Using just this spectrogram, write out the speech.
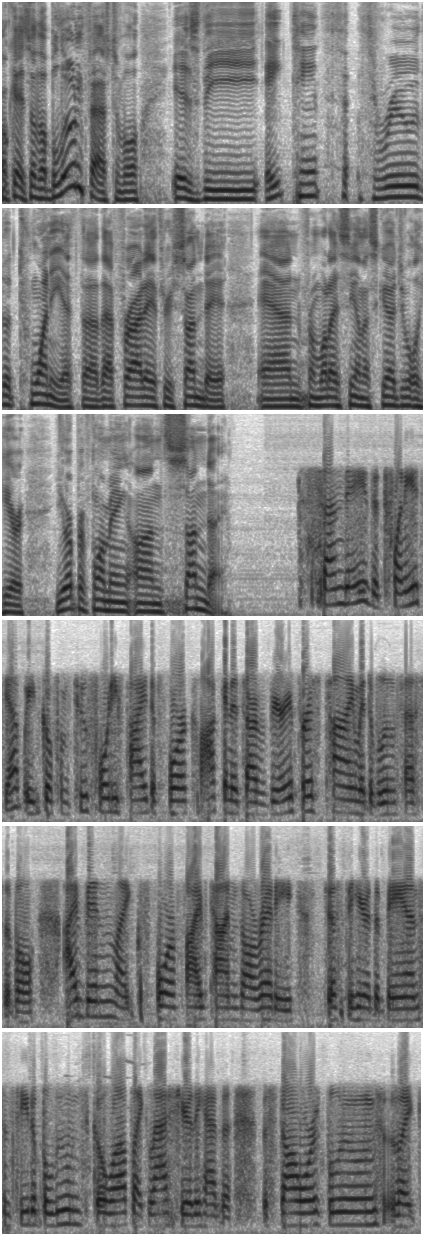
Okay, so the Balloon Festival is the 18th through the 20th, uh, that Friday through Sunday. And from what I see on the schedule here, you're performing on Sunday. Sunday, the twentieth. Yep, we go from two forty-five to four o'clock, and it's our very first time at the Balloon Festival. I've been like four or five times already just to hear the bands and see the balloons go up. Like last year, they had the the Star Wars balloons, like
